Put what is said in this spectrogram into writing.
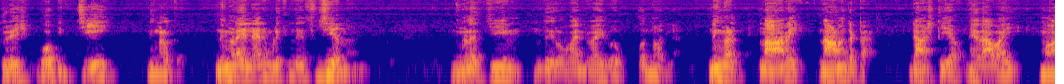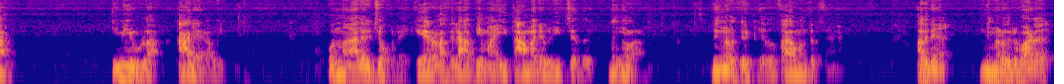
സുരേഷ് ഗോപി ജി നിങ്ങൾക്ക്. നിങ്ങളെ എല്ലാരും വിളിക്കുന്നത് എസ് ജി എന്നാണ്. നിങ്ങൾ എസ് ജിയും സീറോ പോയിന്റ് ഫൈവ് ഒന്നുമല്ല. നിങ്ങൾ നാറി നാണം കെട്ട രാഷ്ട്രീയ നേതാവായി മാറും. ഇനിയുള്ള കാലയളവിൽ. ഒന്ന് ആലോചിച്ച് നോക്കട്ടെ കേരളത്തിൽ ആദ്യമായി താമര വിരിച്ചത് നിങ്ങളാണ്. നിങ്ങൾ കിട്ടിയത് സഹമന്ത്രി സ്ഥാനം അതിന് നിങ്ങൾ ഒരുപാട്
